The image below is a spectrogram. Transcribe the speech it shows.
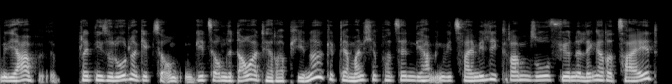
ja, Prednisolon, da geht's ja um, geht's ja um eine Dauertherapie, ne? Gibt ja manche Patienten, die haben irgendwie zwei Milligramm so für eine längere Zeit.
